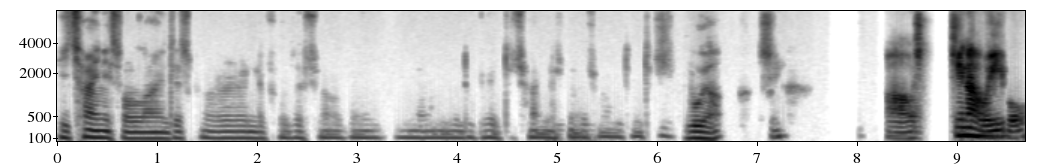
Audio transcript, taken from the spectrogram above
이 Chinese online discover in the position of the Chinese 뭐야? 뭐지? 아, 시나 웨이보,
